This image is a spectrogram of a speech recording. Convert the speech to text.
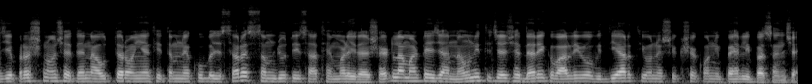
જે પ્રશ્નો છે, તેના ઉત્તરો અહીંયાથી તમને ખૂબ જ સરસ સમજૂતી સાથે મળી રહેશે. એટલા માટે જ આ નવનીત જે છે, દરેક વાલીઓ, વિદ્યાર્થીઓ અને શિક્ષકોની પહેલી પસંદ છે.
